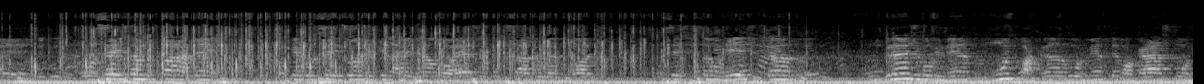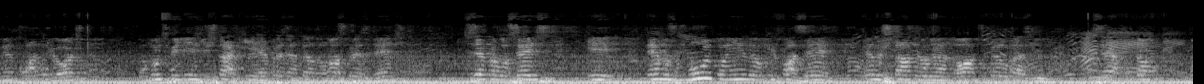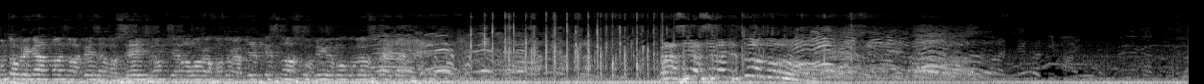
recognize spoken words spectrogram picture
Vocês estão de parabéns, porque vocês hoje aqui na região do Oeste, aqui do estado do Rio Grande do Norte, vocês estão reeditando um grande movimento, muito bacana, um movimento democrático, um movimento patriótico. Estou muito feliz de estar aqui representando o nosso presidente, dizer para vocês que temos muito ainda o que fazer pelo estado do Rio Grande do Norte e pelo Brasil. Certo? Então, muito obrigado mais uma vez a vocês. Vamos tirar logo a fotografia, porque senão as formigas vão comer os pés da gente. Brasil acima de tudo!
